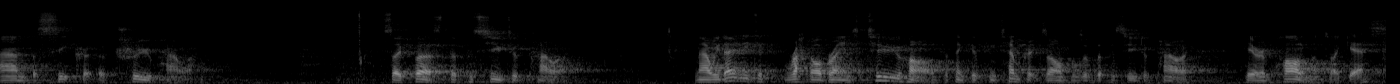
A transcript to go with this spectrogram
and the secret of true power. So, first, the pursuit of power. Now, we don't need to rack our brains too hard to think of contemporary examples of the pursuit of power here in Parliament, I guess,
